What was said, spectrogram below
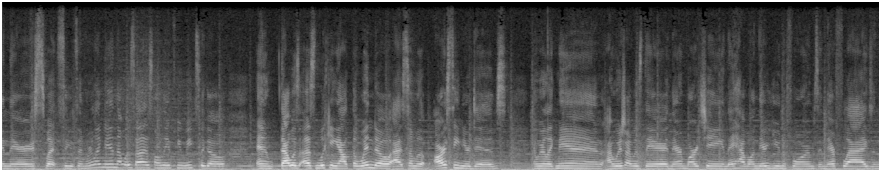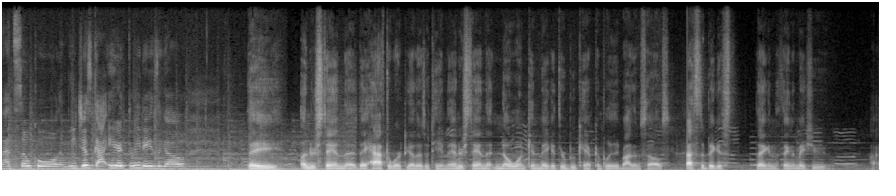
and their sweatsuits, and we're like, man, that was us only a few weeks ago. And that was us looking out the window at some of our senior divs, and we were like, man, I wish I was there, and they're marching, and they have on their uniforms and their flags, and that's so cool, and we just got here three days ago. They understand that they have to work together as a team. They understand that no one can make it through boot camp completely by themselves. That's the biggest thing and the thing that makes you uh,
